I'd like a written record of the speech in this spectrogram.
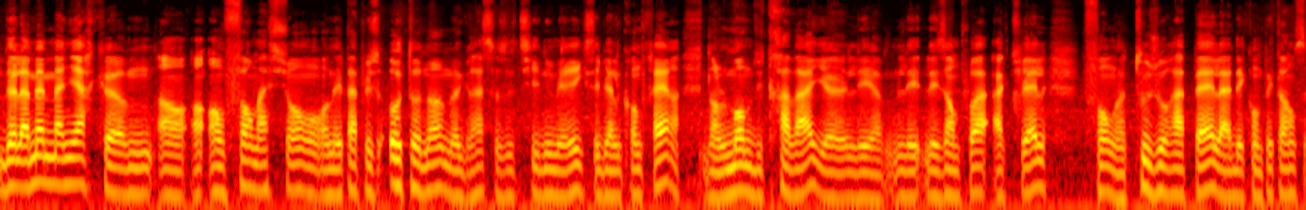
De la même manière qu'en en, en, formation, on n'est pas plus autonome grâce aux outils numériques, c'est bien le contraire. Dans le monde du travail, euh, les, emplois actuels font toujours appel à des compétences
